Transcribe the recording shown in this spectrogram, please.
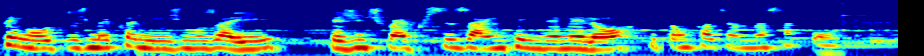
tem outros mecanismos aí que a gente vai precisar entender melhor que estão fazendo nessa conta.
